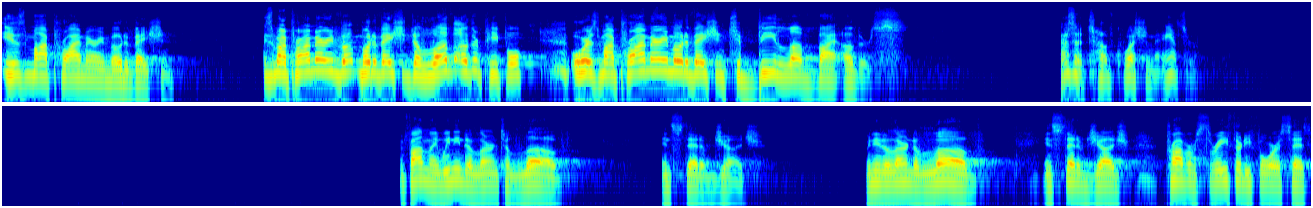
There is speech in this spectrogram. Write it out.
is my primary motivation? Is my primary motivation to love other people, or is my primary motivation to be loved by others? That's a tough question to answer. And finally, we need to learn to love instead of judge. We need to learn to love instead of judge. Proverbs 3:34 says,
